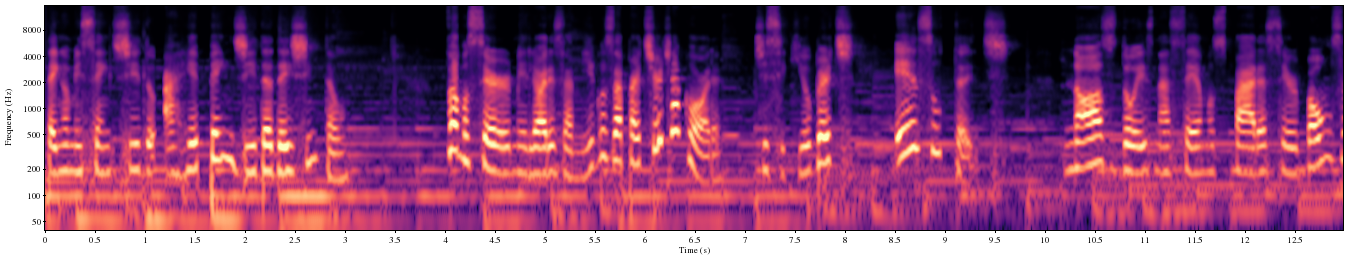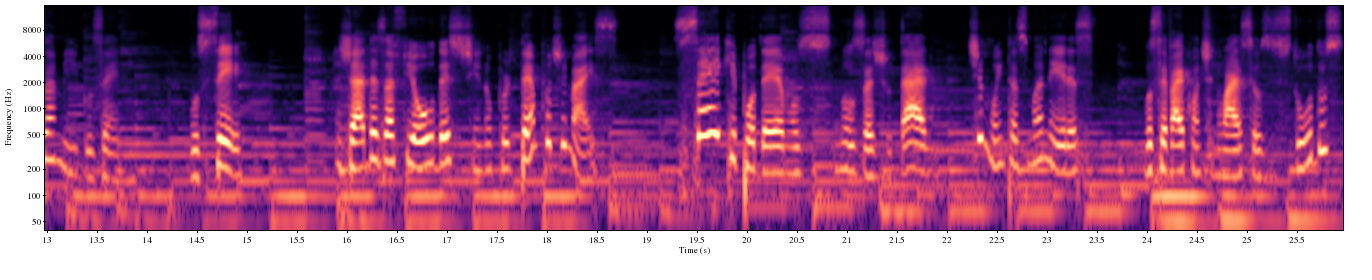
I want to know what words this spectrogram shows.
Tenho me sentido arrependida desde então. Vamos ser melhores amigos a partir de agora, disse Gilbert, exultante. Nós dois nascemos para ser bons amigos, Annie. Você já desafiou o destino por tempo demais. Sei que podemos nos ajudar de muitas maneiras. Você vai continuar seus estudos,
